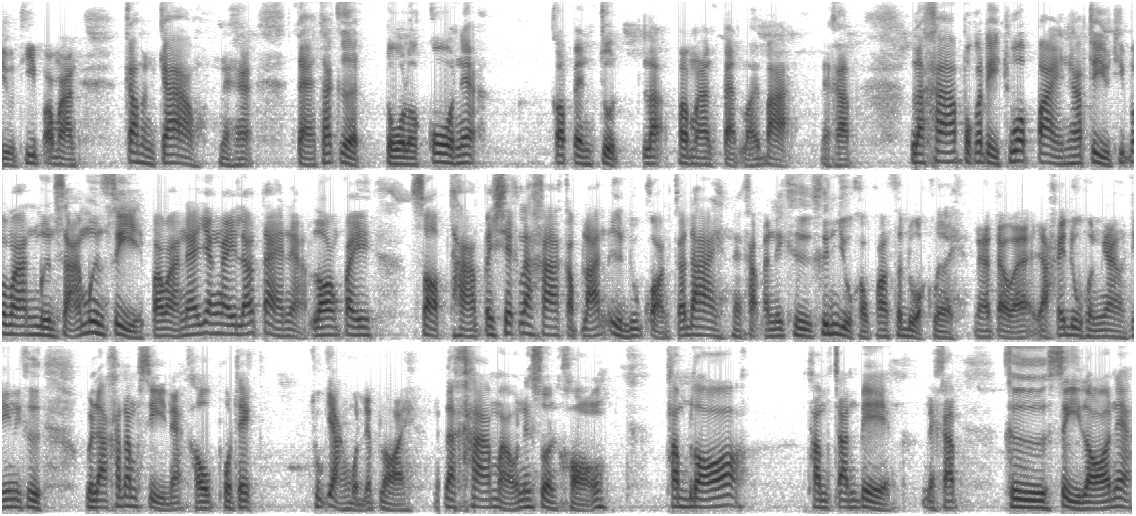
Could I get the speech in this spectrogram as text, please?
อยู่ที่ประมาณ 9,900นะฮะแต่ถ้าเกิดตัวโลโก้เนี่ยก็เป็นจุดละประมาณ 800 บาทนะครับราคาปกติทั่วไปนะครับจะอยู่ที่ประมาณ 1 3 0 0 0 0 4ประมาณนี้ยังไงแล้วแต่เนี่ยลองไปสอบถามไปเช็คราคากับร้านอื่นดูก่อนก็ได้นะครับอันนี้คือขึ้นอยู่กับความสะดวกเลยนะแต่ว่าอยากให้ดูผลงานของที่นี่คือเวลาเขาทำสีเนี่ยเขาโปรเทคทุกอย่างหมดเรียบร้อย ราคาเหมาในส่วนของทำล้อ ทำจานเบรกนะครับคือ 4 ล้อเนี่ย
